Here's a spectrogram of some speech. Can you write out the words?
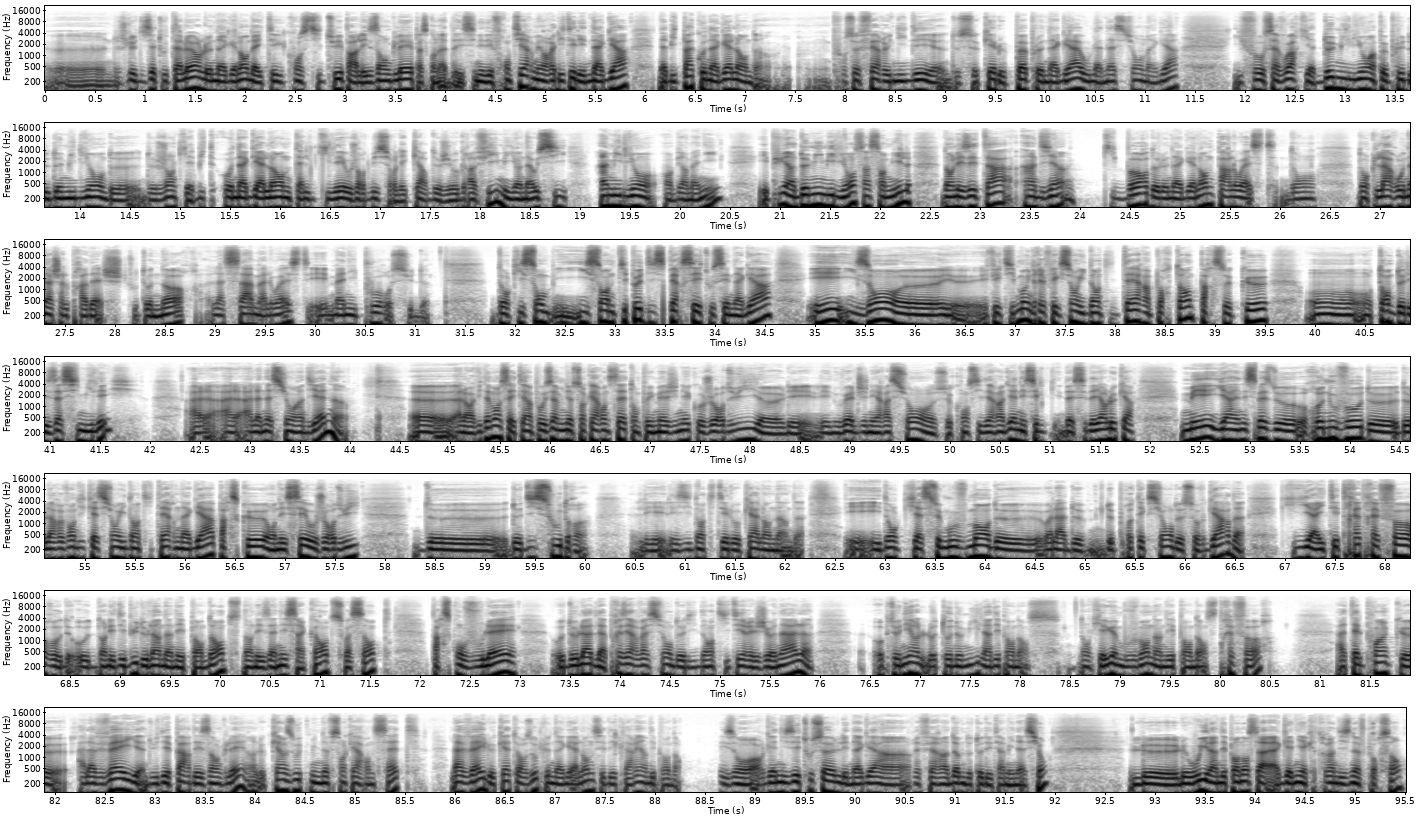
je le disais tout à l'heure, le Nagaland a été constitué par les Anglais parce qu'on a dessiné des frontières, mais en réalité les Nagas n'habitent pas qu'au Nagaland. Pour se faire une idée de ce qu'est le peuple Naga ou la nation Naga, il faut savoir qu'il y a 2 millions, un peu plus de 2 millions de, gens qui habitent au Nagaland tel qu'il est aujourd'hui sur les cartes de géographie, mais il y en a aussi 1 million en Birmanie, et puis un demi-million, 500 000, dans les États indiens qui bordent le Nagaland par l'ouest, dont donc l'Arunachal Pradesh tout au nord, l'Assam à l'ouest et Manipur au sud. Donc ils sont, ils sont un petit peu dispersés tous ces Nagas et ils ont euh, effectivement une réflexion identitaire importante parce que on, tente de les assimiler à, la nation indienne. Euh, alors évidemment, ça a été imposé en 1947. On peut imaginer qu'aujourd'hui, euh, les, nouvelles générations se considèrent indiennes, et c'est d'ailleurs le cas. Mais il y a une espèce de renouveau de, la revendication identitaire naga parce qu'on essaie aujourd'hui de, dissoudre les, identités locales en Inde. Et, donc il y a ce mouvement de, voilà, de, protection, de sauvegarde qui a été très très fort dans les débuts de l'Inde indépendante, dans les années 50, 60, parce qu'on voulait, au-delà de la préservation de l'identité régionale, obtenir l'autonomie, l'indépendance. Donc il y a eu un mouvement d'indépendance très fort, à tel point que à la veille du départ des Anglais, hein, le 15 août 1947, la veille, le 14 août, le Nagaland s'est déclaré indépendant. Ils ont organisé tout seuls, les Nagas, un référendum d'autodétermination. Le, oui à l'indépendance a gagné à 99%.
